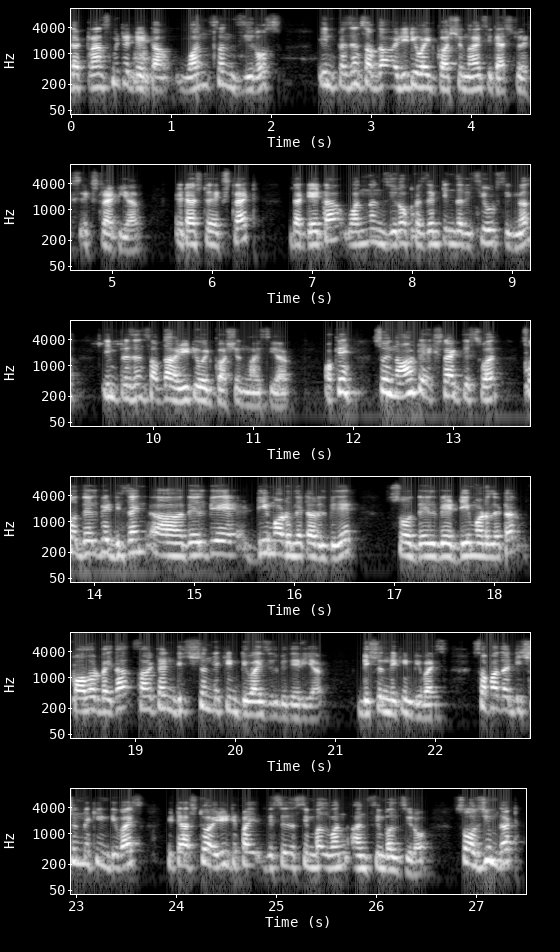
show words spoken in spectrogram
the transmitted data ones and zeros in presence of the white Gaussian noise. It has to ex extract here. It has to extract the data one and zero present in the received signal in presence of the white Gaussian noise here. Okay, so in order to extract this one, so there'll be a design, uh, there'll be a demodulator will be there. So there'll be a demodulator followed by the certain decision making device will be there here. Decision making device. So for the decision making device, it has to identify this is a symbol one and symbol zero. So assume that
